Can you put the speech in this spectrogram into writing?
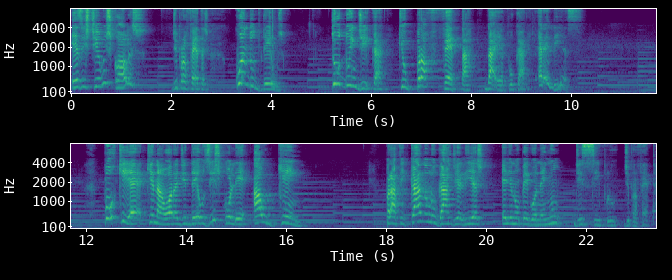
Existiam escolas de profetas. Quando Deus tudo indica que o profeta da época era Elias. Por que é que na hora de Deus escolher alguém para ficar no lugar de Elias, ele não pegou nenhum discípulo de profeta,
